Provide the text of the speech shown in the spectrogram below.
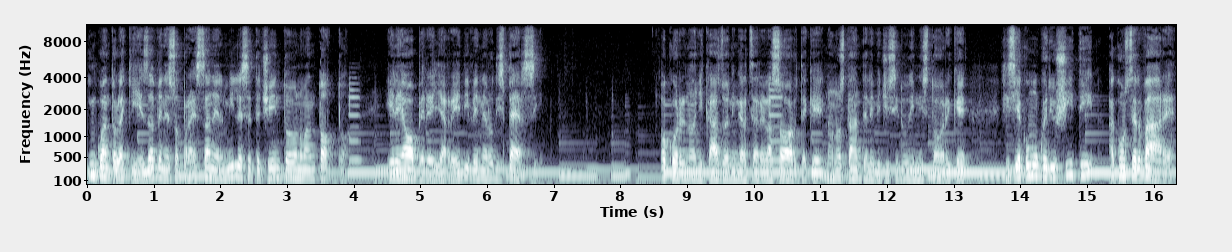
in quanto la chiesa venne soppressa nel 1798 e le opere e gli arredi vennero dispersi. Occorre in ogni caso ringraziare la sorte che, nonostante le vicissitudini storiche, si sia comunque riusciti a conservare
